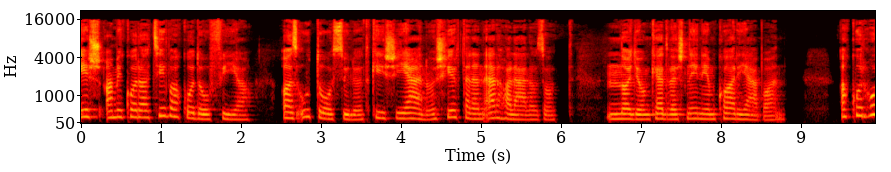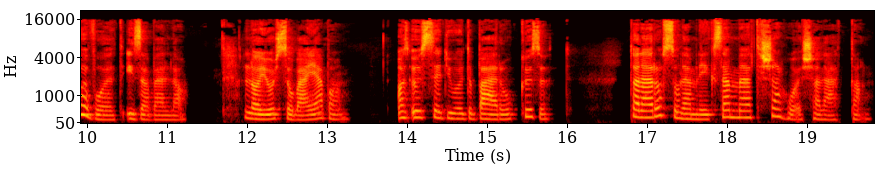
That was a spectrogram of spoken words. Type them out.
És amikor a civakodó fia, az utószülött kis János hirtelen elhalálozott, nagyon kedves néném karjában, akkor hol volt Izabella? Lajos szobájában? Az összegyűlt bárok között? Talán rosszul emlékszem, mert sehol se láttam.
